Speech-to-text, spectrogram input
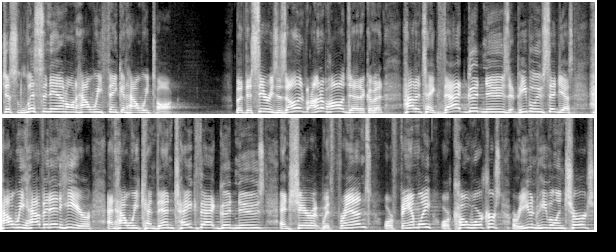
Just listen in on how we think and how we talk. But the series is un- unapologetic about how to take that good news that people who've said yes, how we have it in here, and how we can then take that good news and share it with friends or family or coworkers or even people in church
